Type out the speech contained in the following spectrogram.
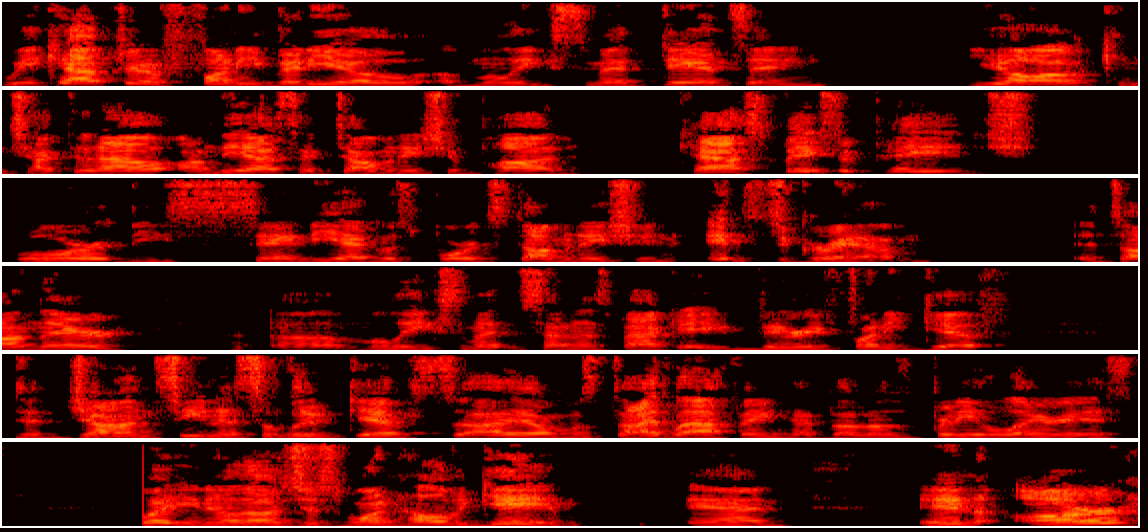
We captured a funny video of Malik Smith dancing. You all can check that out on the Aztec Domination Podcast Facebook page or the San Diego Sports Domination Instagram. It's on there. Uh, Malik Smith sent us back a very funny GIF. The John Cena salute GIF. So I almost died laughing. I thought it was pretty hilarious. But you know, that was just one hell of a game. And in our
